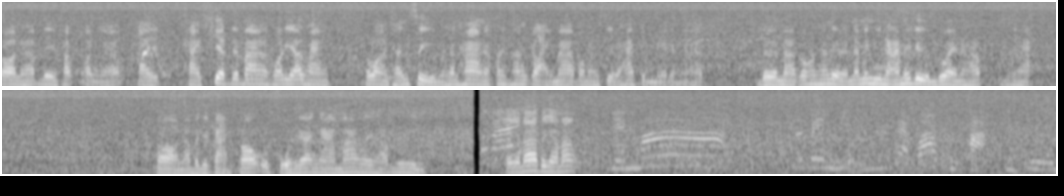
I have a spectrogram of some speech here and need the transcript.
ก่อนนะครับนี่พักก่อนนะครับคลายคลายเครียดได้บ้างเพราะระยะทางระหว่างชั้น4มาชั้น5นะค่อนข้างไกลมากประมาณ450 เมตรนะครับ เดินมาก็ค่อนข้างเหนื่อยแล้วนะไม่มีน้ำให้ดื่มด้วยนะครับนะฮะ ก็นะบรรยากาศก็สวยงามมากเลยครับนี่เป็นไงบ้างเป็นไงบ้างเย็นมาก มันเป็นหินแบบว่าขรุขระหินปูน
